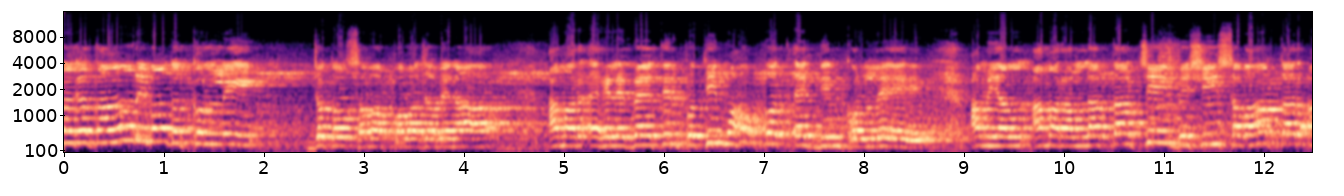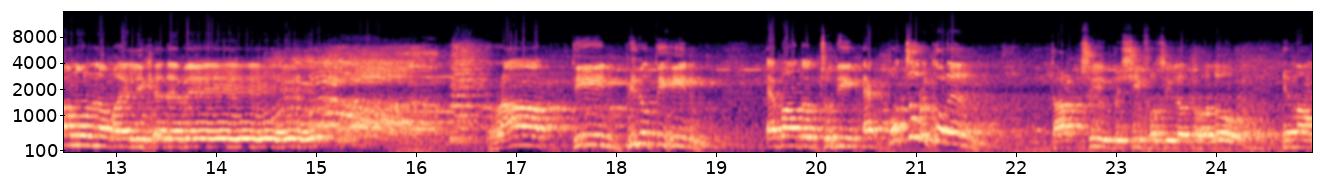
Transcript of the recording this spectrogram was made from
লাগাতার ইবাদত করলি যত স্বভাব পাওয়া যাবে না। আমার আহলে বেতের প্রতি মহব্বত একদিন করলে আমি আমার আল্লাহ তার চেয়ে বেশি স্বভাব তার আমল নামায় লিখে দেবে। বিরতিহীন এবাদত যদি এক বছর করেন, তার চেয়ে বেশি ফসিলত হলো ইমাম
